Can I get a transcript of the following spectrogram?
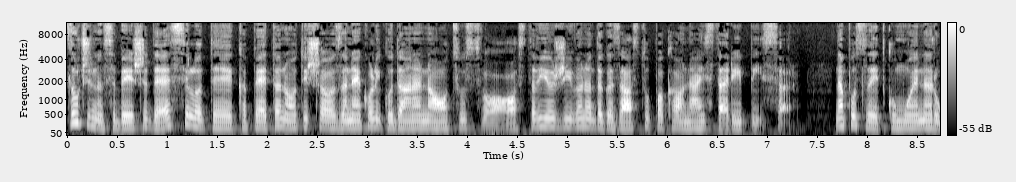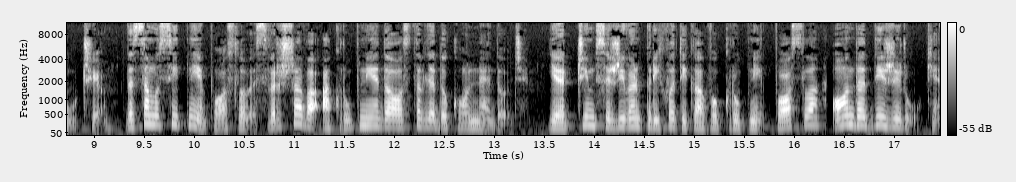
Slučajno se beše desilo te je kapetan otišao za nekoliko dana na odsustvo, a ostavio Živana da ga zastupa kao najstariji pisar. Na posledku mu je naručio da samo sitnije poslove svršava, a krupnije da ostavlja dok on ne dođe jer čim se Živan prihvati kakvog krupnijeg posla, onda diži ruke.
